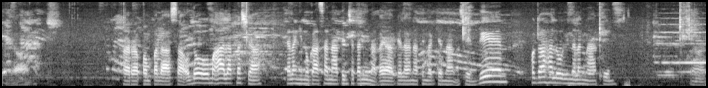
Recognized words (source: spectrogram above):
Yan. Para pampalasa. Although maalat na siya, kaya lang hinugasan natin siya kanina. Kaya kailangan natin lagyan ng asin. Then, paghahaluin na lang natin. Yan.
